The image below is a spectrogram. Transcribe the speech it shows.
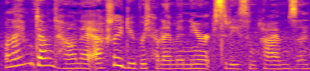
When I'm downtown, I actually do pretend I'm in New York City sometimes, and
